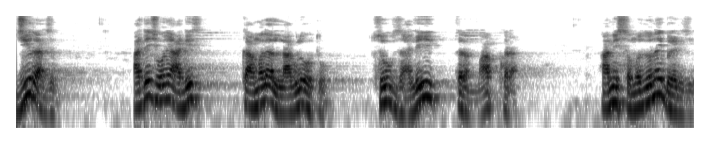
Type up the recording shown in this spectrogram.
जी राज आदेश होण्याआधीच कामाला लागलो होतो. चूक झाली तर माफ करा. आम्ही समजलो नाही बैरजी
